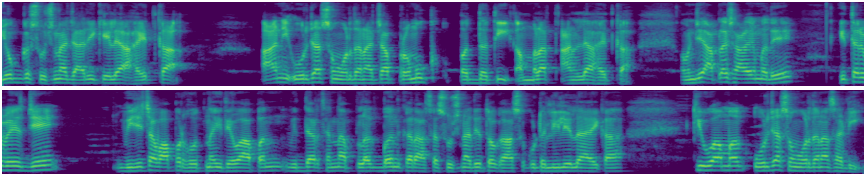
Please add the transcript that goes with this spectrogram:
योग्य सूचना जारी केल्या आहेत का? आणि ऊर्जा संवर्धनाच्या प्रमुख पद्धती अंमलात आणल्या आहेत का? म्हणजे आपल्या शाळेमध्ये इतर वेळेस जे विजेचा वापर होत नाही तेव्हा आपण विद्यार्थ्यांना प्लग बंद करा असं सूचना देतो का असं कुठं लिहिलेलं आहे का? किंवा मग ऊर्जा संवर्धनासाठी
